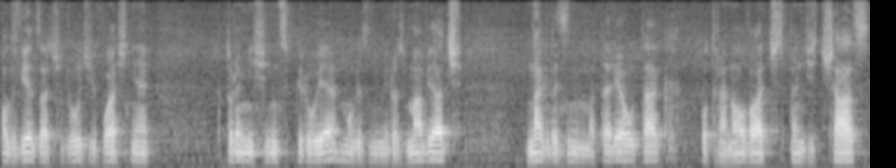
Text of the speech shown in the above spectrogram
odwiedzać ludzi właśnie, którymi się inspiruję, mogę z nimi rozmawiać, nagrać z nimi materiał, tak, potrenować, spędzić czas.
